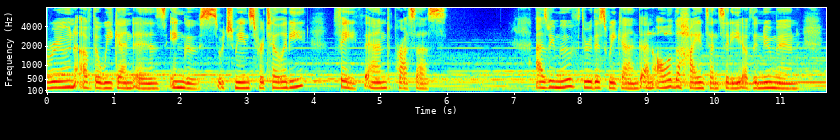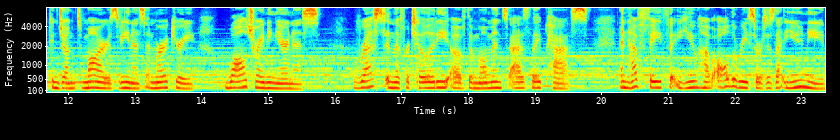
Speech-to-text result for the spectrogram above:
rune of the weekend is Inguz, which means fertility, faith, and process. As we move through this weekend and all of the high intensity of the new moon conjunct Mars, Venus, and Mercury while trining Uranus, rest in the fertility of the moments as they pass and have faith that you have all the resources that you need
